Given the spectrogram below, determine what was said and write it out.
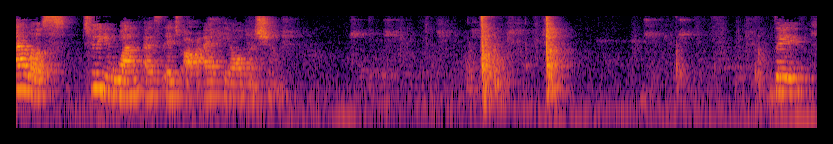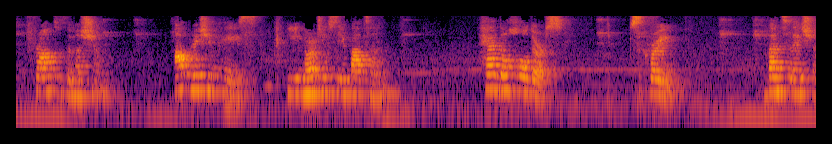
Elos 2-in-1 SHR IPL machine. The front of the machine. Operation case, emergency button, handle holders, screen, ventilation,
